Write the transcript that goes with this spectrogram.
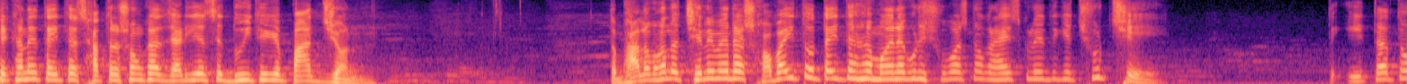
সেখানে তাইতে ছাত্র সংখ্যা দাঁড়িয়েছে দুই থেকে পাঁচজন তো ভালো ভালো ছেলেমেয়েরা সবাই তো তাইতে হ্যাঁ ময়নাগুড়ি সুভাষনগর হাই স্কুলের দিকে ছুটছে। তো এটা তো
